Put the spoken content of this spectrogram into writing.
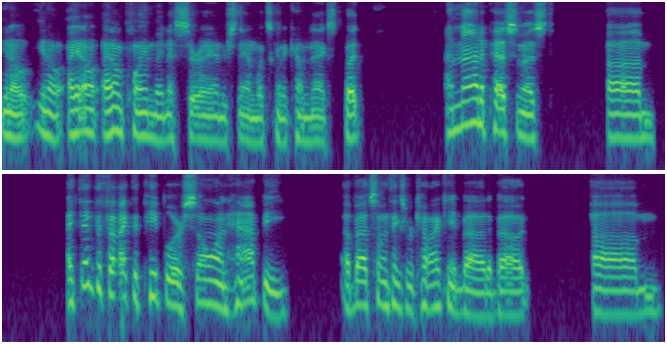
you know, you know, I don't, I don't claim they necessarily understand what's going to come next, but I'm not a pessimist. Um, I think the fact that people are so unhappy about some of the things we're talking about, about um,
